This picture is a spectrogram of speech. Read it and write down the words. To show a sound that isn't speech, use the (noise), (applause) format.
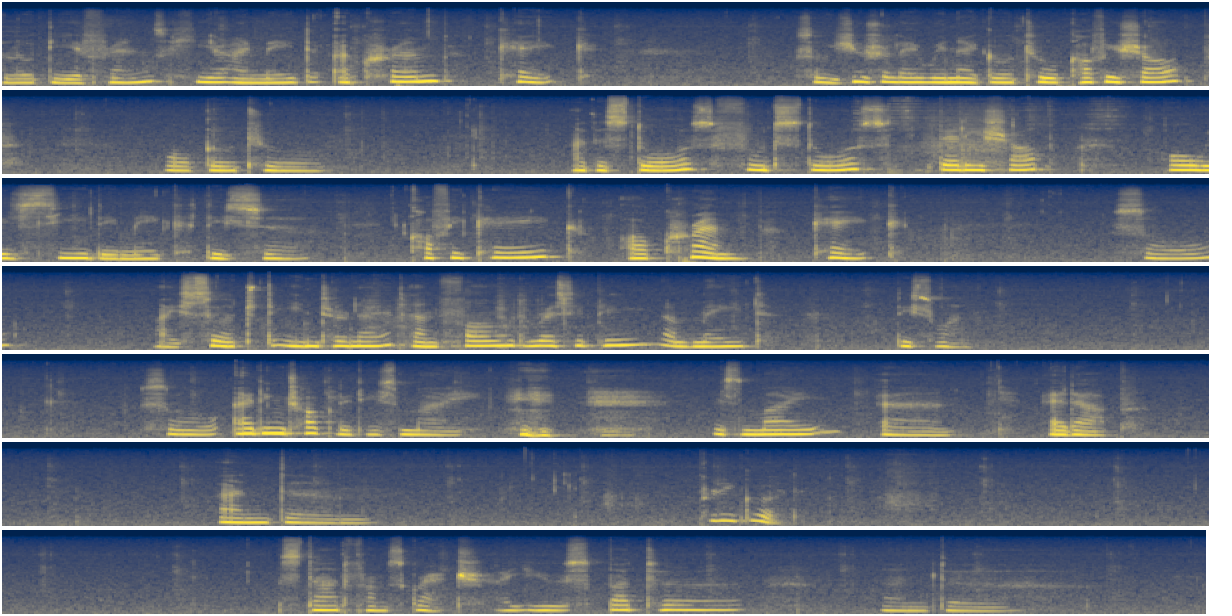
Hello, dear friends. Here I made a crumb cake. So, usually, when I go to coffee shop or go to other stores, food stores, deli shop, always see they make this uh, coffee cake or crumb cake. So I searched the internet and found the recipe and made this one. So adding chocolate is my (laughs) is my uh, add up and um, pretty good. Start from scratch. I use butter and uh,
